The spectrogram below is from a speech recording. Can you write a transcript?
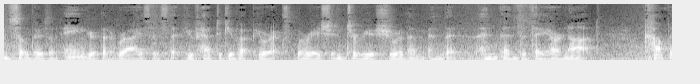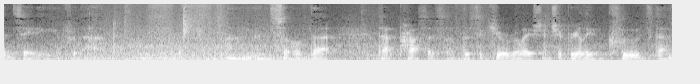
And so there's an anger that arises that you've had to give up your exploration to reassure them and that and, and that they are not compensating you for that. Um, and so that that process of the secure relationship really includes them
